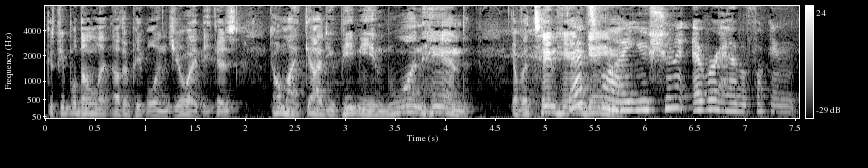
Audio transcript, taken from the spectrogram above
Because people don't let other people enjoy. Because oh my god, you beat me in one hand of a ten hand That's game. why you shouldn't ever have a fucking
